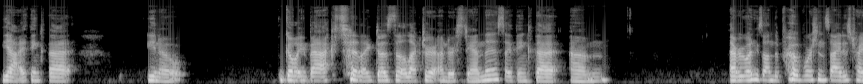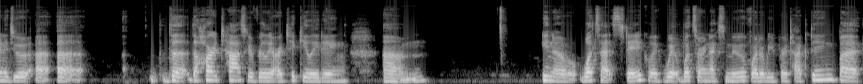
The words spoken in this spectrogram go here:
yeah, I think that, you know, going back to like, does the electorate understand this? I think that um, everyone who's on the pro abortion side is trying to do a, a, the the hard task of really articulating um, you know what's at stake like wh- what's our next move? What are we protecting? But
